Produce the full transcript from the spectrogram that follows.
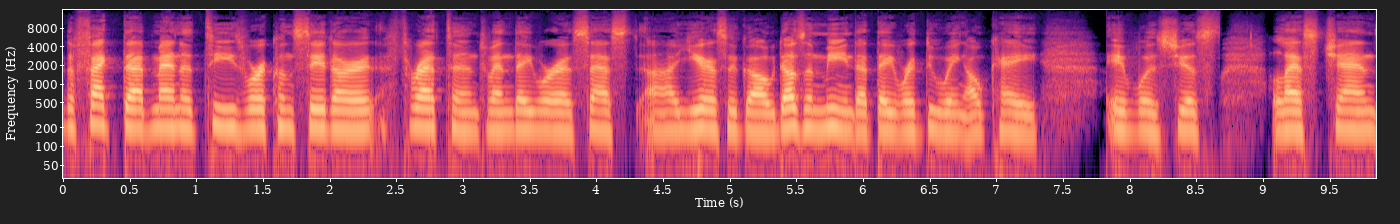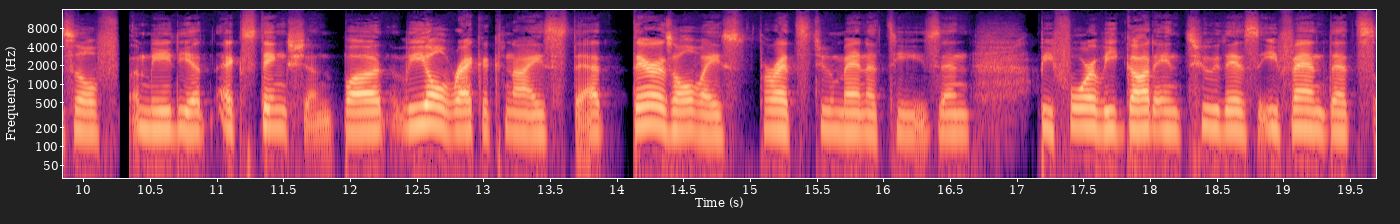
the fact that manatees were considered threatened when they were assessed uh, years ago doesn't mean that they were doing okay. It was just less chance of immediate extinction. But we all recognize that there is always threats to manatees. And before we got into this event that's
